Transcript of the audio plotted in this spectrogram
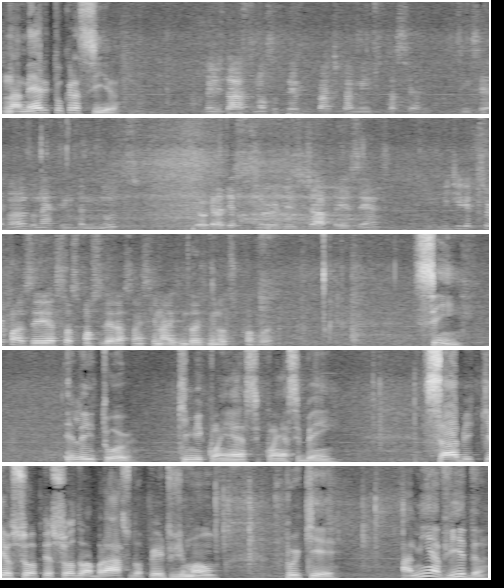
na meritocracia. Candidato, nosso tempo praticamente está se encerrando, né? 30 minutos. Eu agradeço ao senhor desde já a presença e pediria para o senhor fazer as suas considerações finais em dois minutos, por favor. Sim, eleitor que me conhece, conhece bem, sabe que eu sou a pessoa do abraço, do aperto de mão, porque a minha vida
